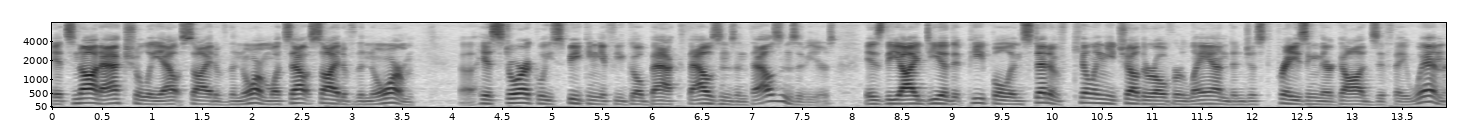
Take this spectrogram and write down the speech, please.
It's not actually outside of the norm. What's outside of the norm, uh, historically speaking, if you go back thousands and thousands of years, is the idea that people, instead of killing each other over land and just praising their gods if they win,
